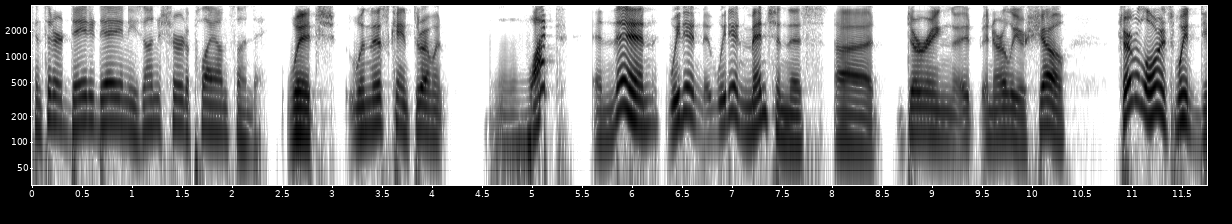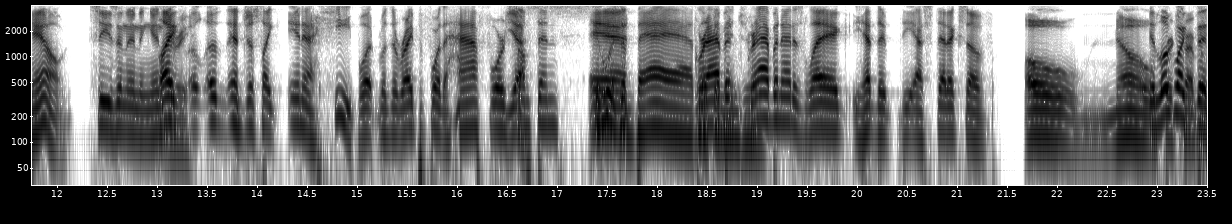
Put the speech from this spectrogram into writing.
considered day to day, and he's unsure to play on Sunday. Which when this came through, I went, "What?" And then we didn't we didn't mention this uh, during an earlier show. Trevor Lawrence went down, Season-ending injury. like uh, uh, and just like in a heap. What was it? Right before the half or Yes. something? It was a bad grabbing injury. grabbing at his leg. You had the the aesthetics of oh no. it looked like Trevor the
